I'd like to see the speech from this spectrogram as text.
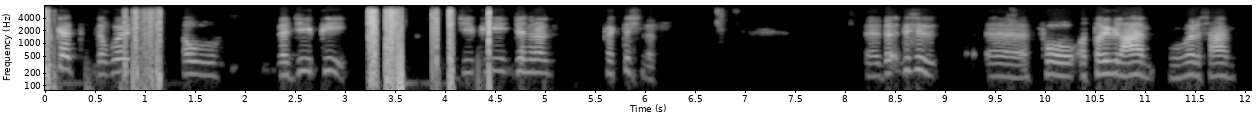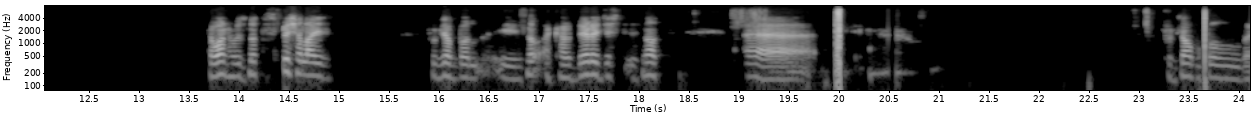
Look at the word or the GP. GP General Practitioner Uh, th- this is uh, for الطبيب العام ممارس عام. The one who is not specialized. For example, is not a cardiologist, is not uh, for example, uh,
